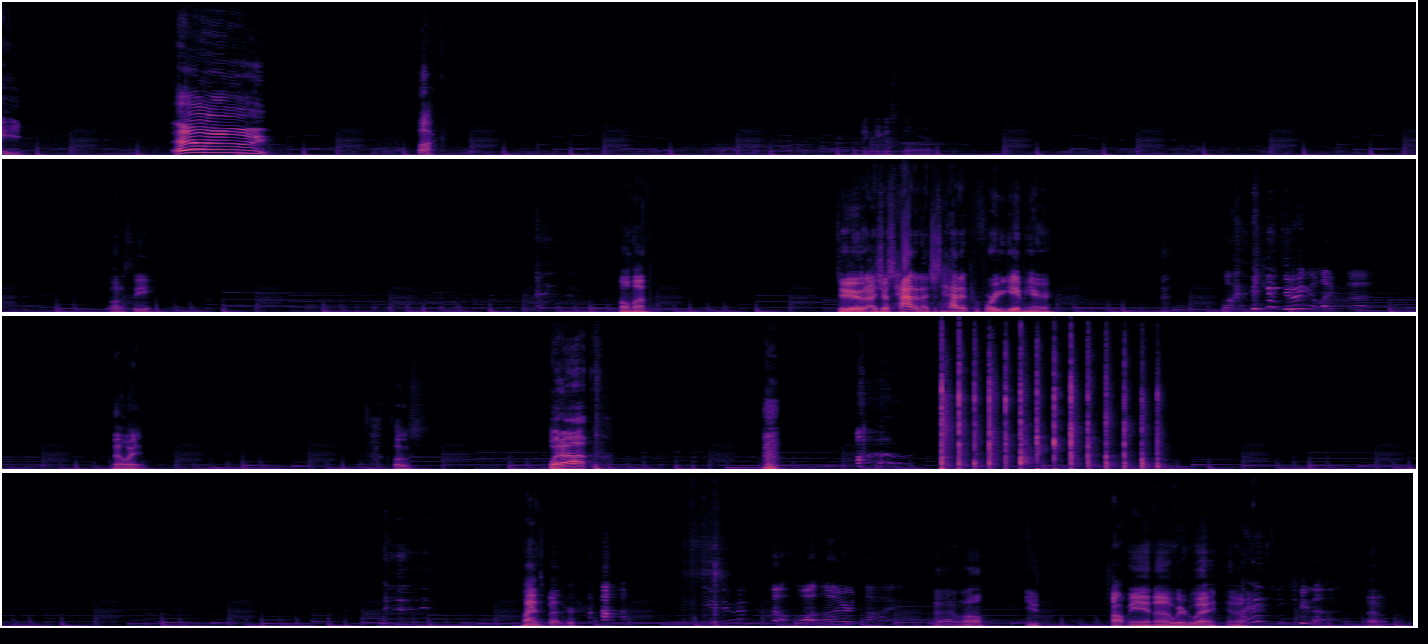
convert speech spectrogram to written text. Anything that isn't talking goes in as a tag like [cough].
way! Oh! Fuck. Making a star. You want to see? [laughs] Hold on. Dude, I just had it. I just had it before you came here. Why are you doing it like that? No, wait. Close. What up? [laughs] Mine's better. [laughs] You do it from the other side. Yeah, well, you taught me in a weird way, you know? I didn't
